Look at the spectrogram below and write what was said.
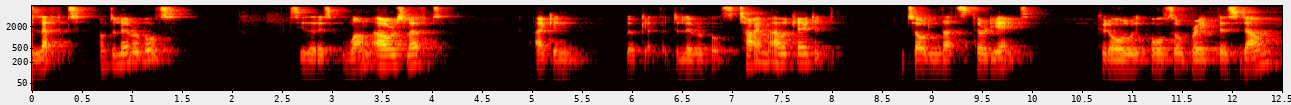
left of deliverables. See that is one hours left. I can look at the deliverables time allocated. In total, that's 38. Could also break this down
